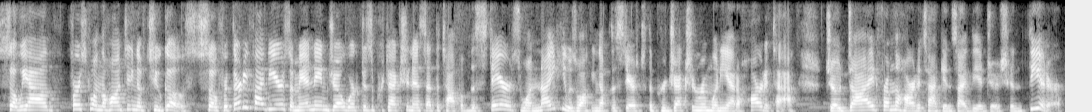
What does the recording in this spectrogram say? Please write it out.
So we have first one, the haunting of two ghosts. So for 35 years, a man named Joe worked as a projectionist at the top of the stairs. One night, he was walking up the stairs to the projection room when he had a heart attack. Joe died from the heart attack inside the Egyptian theater.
